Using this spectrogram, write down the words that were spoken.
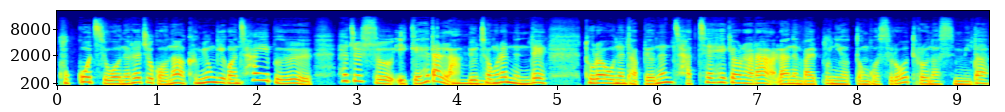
국고 지원을 해주거나 금융기관 차입을 해줄 수 있게 해달라 음. 요청을 했는데 돌아오는 답변은 자체 해결하라라는 말뿐이었던 것으로 드러났습니다.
